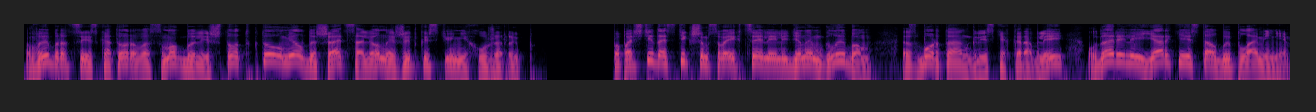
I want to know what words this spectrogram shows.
выбраться из которого смог бы лишь тот, кто умел дышать соленой жидкостью не хуже рыб. По почти достигшим своих целей ледяным глыбам с борта английских кораблей ударили яркие столбы пламени.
